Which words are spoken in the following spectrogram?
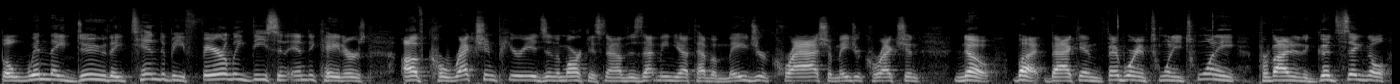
but when they do, they tend to be fairly decent indicators of correction periods in the markets. Now, does that mean you have to have a major crash, a major correction? No. But back in February of 2020, provided a good signal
